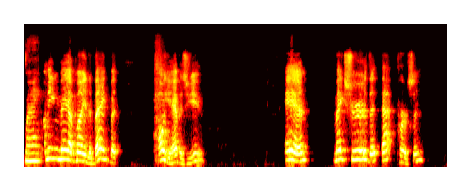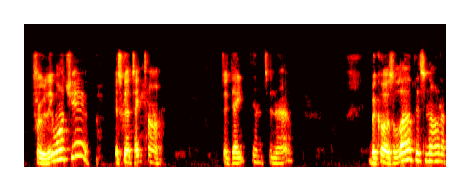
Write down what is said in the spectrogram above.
Right. I mean, you may have money in the bank, but all you have is you. And make sure that that person truly wants you. It's going to take time to date them to know. Because love is not a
